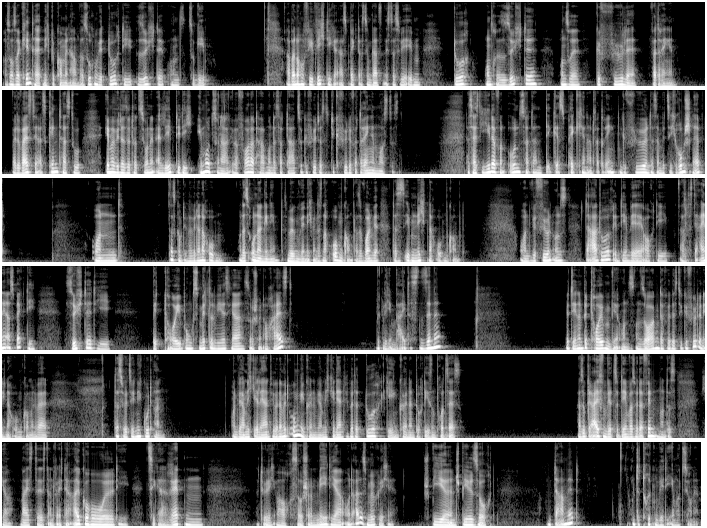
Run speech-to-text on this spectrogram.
aus unserer Kindheit nicht bekommen haben, versuchen wir durch die Süchte uns zu geben. Aber noch ein viel wichtiger Aspekt aus dem Ganzen ist, dass wir eben durch unsere Süchte unsere Gefühle verdrängen. Weil du weißt ja, als Kind hast du immer wieder Situationen erlebt, die dich emotional überfordert haben und das hat dazu geführt, dass du die Gefühle verdrängen musstest. Das heißt, jeder von uns hat ein dickes Päckchen an verdrängten Gefühlen, das er mit sich rumschleppt und das kommt immer wieder nach oben. Und das ist unangenehm. Das mögen wir nicht, wenn das nach oben kommt. Also wollen wir, dass es eben nicht nach oben kommt. Und wir fühlen uns dadurch, indem wir ja auch die, also das ist der eine Aspekt, die, Süchte, die Betäubungsmittel, wie es ja so schön auch heißt, wirklich im weitesten Sinne, mit denen betäuben wir uns und sorgen dafür, dass die Gefühle nicht nach oben kommen, weil das fühlt sich nicht gut an. Und wir haben nicht gelernt, wie wir damit umgehen können. Wir haben nicht gelernt, wie wir da durchgehen können durch diesen Prozess. Also greifen wir zu dem, was wir da finden. Und das ja, meiste ist dann vielleicht der Alkohol, die Zigaretten, natürlich auch Social Media und alles Mögliche. Spielen, Spielsucht. Und damit unterdrücken wir die Emotionen.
